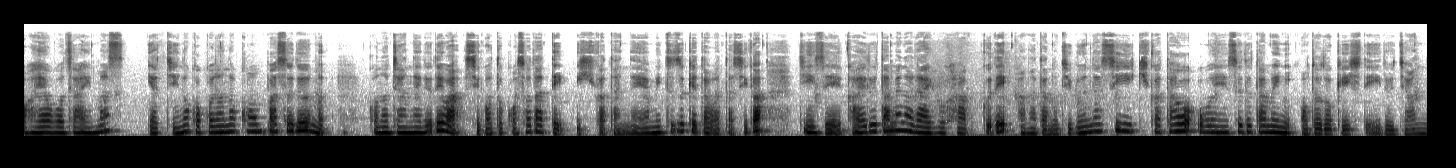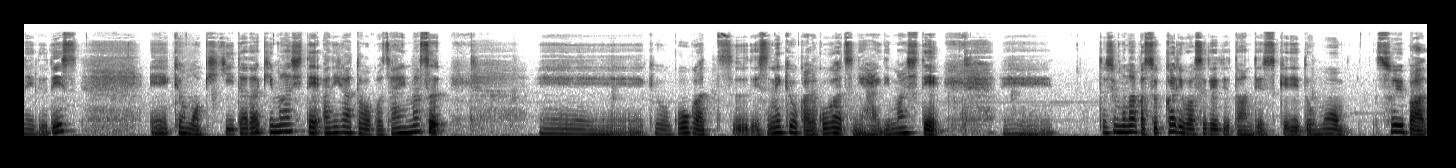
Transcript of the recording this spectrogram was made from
おはようございます。やっちの心のコンパスルーム。このチャンネルでは仕事子育て生き方に悩み続けた私が人生変えるためのライフハックであなたの自分らしい生き方を応援するためにお届けしているチャンネルです。えー、今日もお聴きいただきましてありがとうございます。えー、今日5月ですね今日から5月に入りまして、えー、私もなんかすっかり忘れてたんですけれどもそういえば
